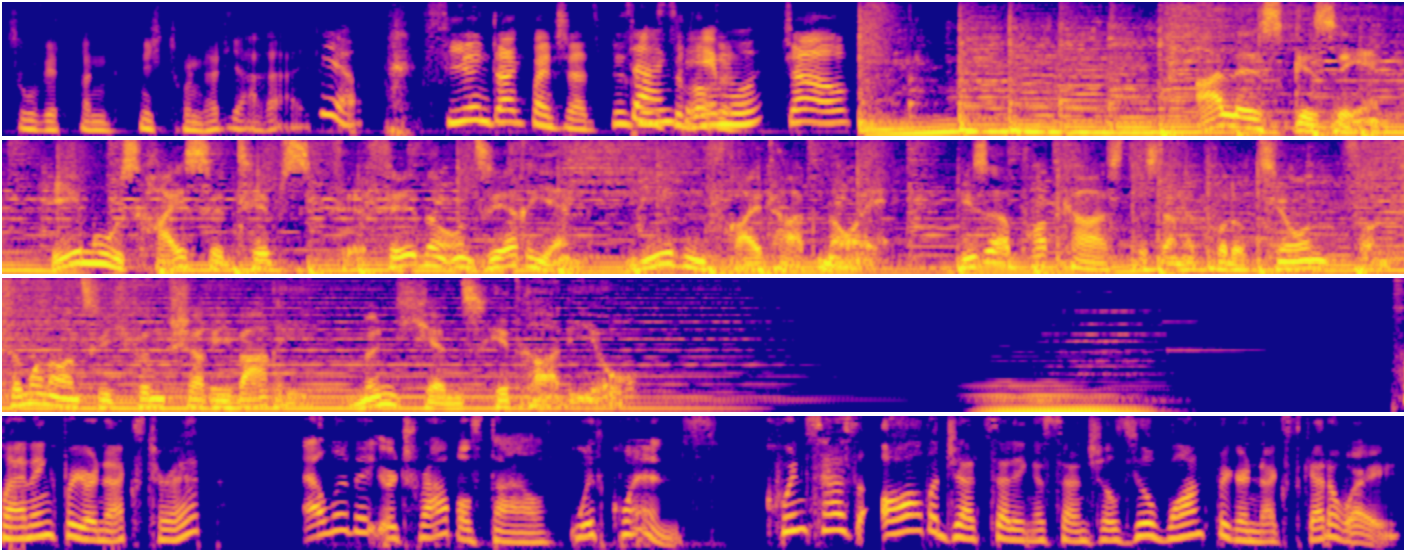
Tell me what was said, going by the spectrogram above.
So wird man nicht 100 Jahre alt. Ja. Vielen Dank, mein Schatz. Bis Danke, nächste Woche. Emo. Ciao. Alles gesehen. Emus heiße Tipps für Filme und Serien. Jeden Freitag neu. Dieser Podcast ist eine Produktion von 955 Charivari, Münchens Hitradio. Planning for your next trip? Elevate your travel style with Quince. Quince has all the jet setting essentials you'll want for your next getaway,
